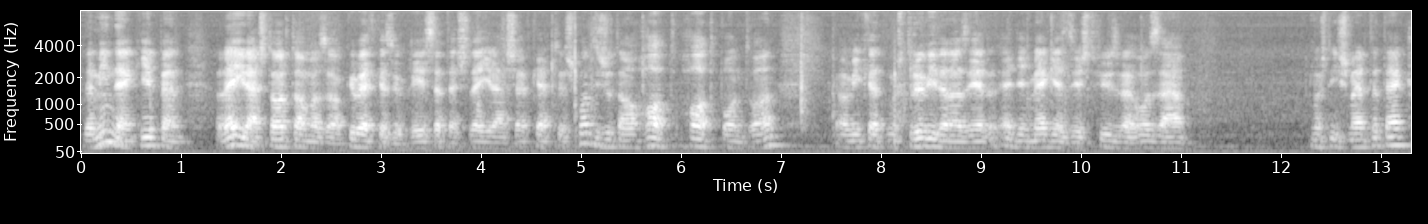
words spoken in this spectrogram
de mindenképpen a leírás tartalmazza a következő részletes leírását kettős pont, és utána hat, hat pont van, amiket most röviden azért egy-egy megjegyzést fűzve hozzá most ismertetek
